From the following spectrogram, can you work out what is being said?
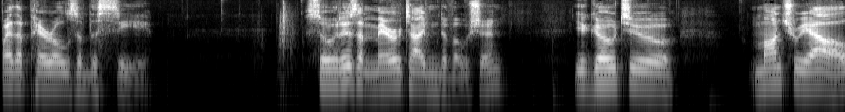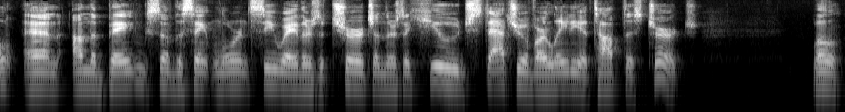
by the perils of the sea. So it is a maritime devotion. You go to Montreal, and on the banks of the St. Lawrence Seaway, there's a church, and there's a huge statue of Our Lady atop this church. Well,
